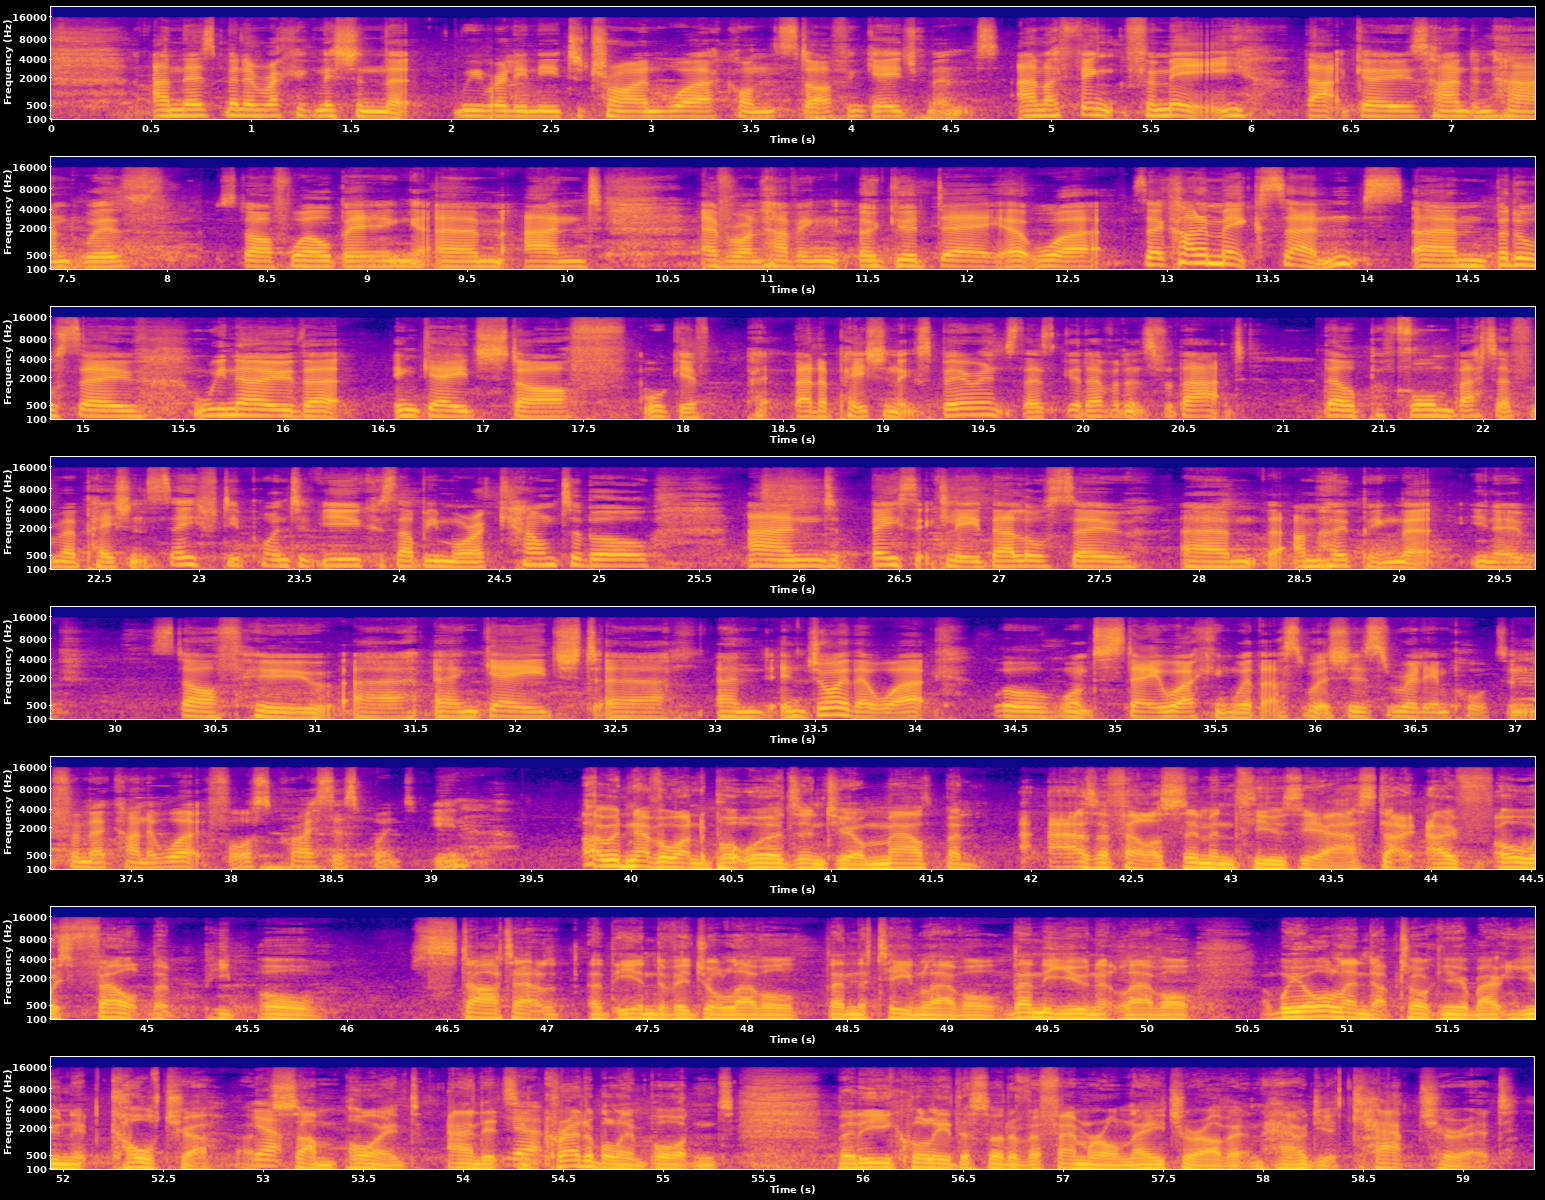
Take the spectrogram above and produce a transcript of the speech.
And there's been a recognition that we really need to try and work on staff engagement. And I think for me, that goes hand in hand with staff well-being um, and everyone having a good day at work. So it kind of makes sense, um, but also we know that engaged staff will give p- better patient experience. There's good evidence for that. They'll perform better from a patient safety point of view because they'll be more accountable, and basically they'll also. Um, I'm hoping that you know staff who uh, are engaged uh, and enjoy their work will want to stay working with us, which is really important from a kind of workforce crisis point of view. I would never want to put words into your mouth, but as a fellow sim enthusiast, I, have always felt that people start out at the individual level, then the team level, then the unit level, and we all end up talking about unit culture at yeah. some point, and its yeah. incredible importance, but equally the sort of ephemeral nature of it and how do you capture it.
